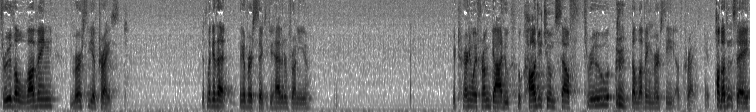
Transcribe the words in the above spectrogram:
through the loving mercy of Christ. Just look at that. Look at verse 6 if you have it in front of you. You're turning away from God who, who called you to himself through the loving mercy of Christ. Right? Paul doesn't say,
